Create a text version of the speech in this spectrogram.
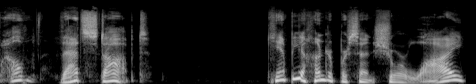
Well, that stopped. Can't be 100% sure why.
